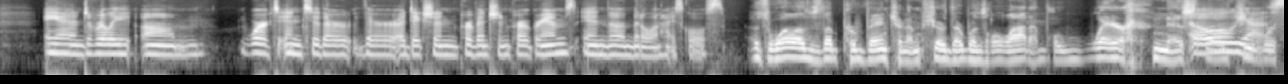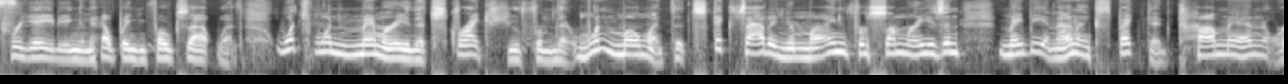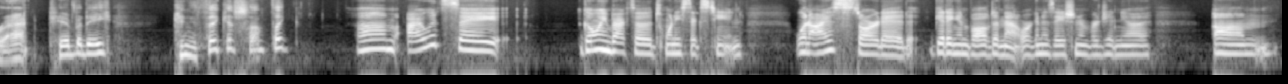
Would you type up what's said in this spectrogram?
and really um, worked into their their addiction prevention programs in the middle and high schools. As well as the prevention i'm sure there was a lot of awareness oh, that you yes. were creating and helping folks out with. What's one memory that strikes you from there? One moment that sticks out in your mind for some reason maybe an unexpected comment or activity? Can you think of something? Um, I would say going back to 2016, when I started getting involved in that organization in Virginia, um,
